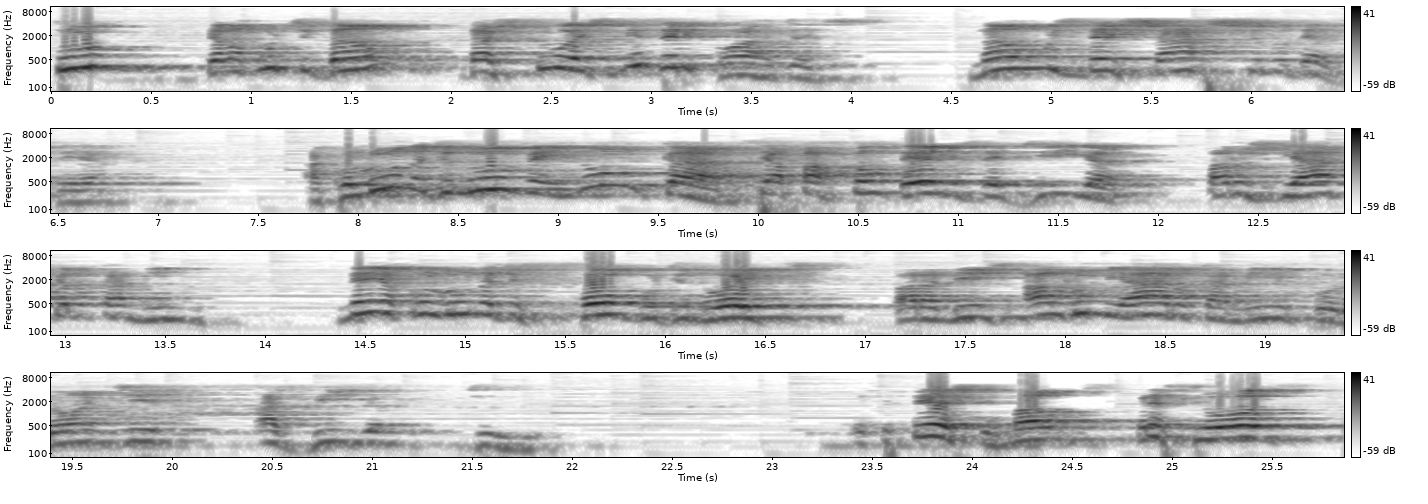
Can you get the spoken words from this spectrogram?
tu, pela multidão das tuas misericórdias, não os deixaste no deserto a coluna de nuvem nunca se apartou deles de dia para os guiar pelo caminho, nem a coluna de fogo de noite para lhes alumiar o caminho por onde haviam de ir. Esse texto, irmãos, precioso,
